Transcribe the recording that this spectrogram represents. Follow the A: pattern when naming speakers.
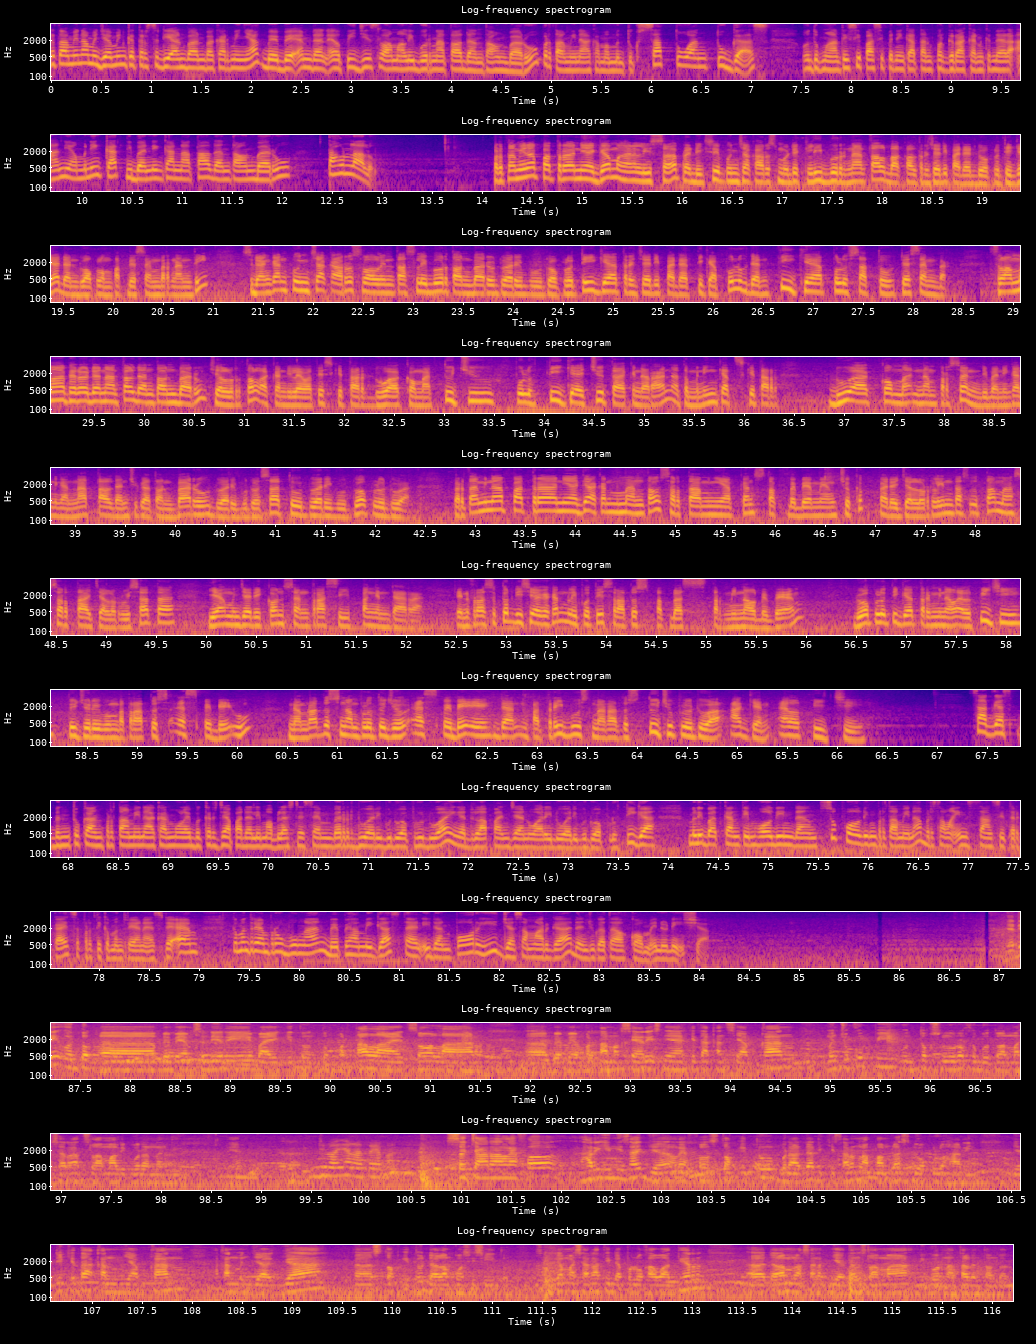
A: Pertamina menjamin ketersediaan bahan bakar minyak, BBM, dan LPG selama libur Natal dan Tahun Baru. Pertamina akan membentuk satuan tugas untuk mengantisipasi peningkatan pergerakan kendaraan yang meningkat dibandingkan Natal dan Tahun Baru tahun lalu.
B: Pertamina Patra Niaga menganalisa prediksi puncak arus mudik libur Natal bakal terjadi pada 23 dan 24 Desember nanti, sedangkan puncak arus lalu lintas libur Tahun Baru 2023 terjadi pada 30 dan 31 Desember. Selama periode Natal dan Tahun Baru, jalur tol akan dilewati sekitar 2,73 juta kendaraan atau meningkat sekitar 2,6 persen dibandingkan dengan Natal dan juga Tahun Baru 2021-2022. Pertamina Patra Niaga akan memantau serta menyiapkan stok BBM yang cukup pada jalur lintas utama serta jalur wisata yang menjadi konsentrasi pengendara. Infrastruktur disiagakan meliputi 114 terminal BBM, 23 terminal LPG, 7.400 SPBU, 667 SPBE, dan 4.972 agen LPG.
A: Satgas bentukan Pertamina akan mulai bekerja pada 15 Desember 2022 hingga 8 Januari 2023 melibatkan tim holding dan subholding Pertamina bersama instansi terkait seperti Kementerian SDM, Kementerian Perhubungan, BPH Migas, TNI dan Polri, Jasa Marga, dan juga Telkom Indonesia.
C: Jadi untuk uh, eh, BBM sendiri, baik itu untuk Pertalite, Solar, uh, eh, BBM Pertamax seriesnya kita akan siapkan mencukupi untuk seluruh kebutuhan masyarakat selama liburan nanti. Ya.
D: Jumlahnya nggak tahu ya Pak?
C: Secara level hari ini saja level stok itu berada di kisaran 18-20 hari. Jadi kita akan menyiapkan, akan menjaga uh, stok itu dalam posisi itu sehingga masyarakat tidak perlu khawatir uh, dalam melaksanakan kegiatan selama libur Natal dan Tahun Baru.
